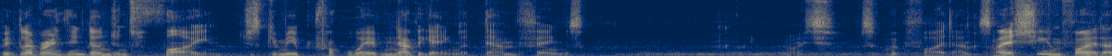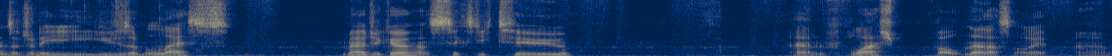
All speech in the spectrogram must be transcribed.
Big labyrinthine dungeons, fine. Just give me a proper way of navigating the damn things. Right, let's equip Fire Dance. I assume Fire Dance actually uses up less Magicka. That's 62. And Flash Bolt. No, that's not it. Um,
